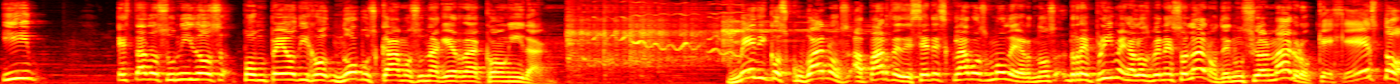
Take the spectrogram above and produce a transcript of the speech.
Y Estados Unidos, Pompeo dijo, no buscamos una guerra con Irán. Médicos cubanos, aparte de ser esclavos modernos, reprimen a los venezolanos, denunció Almagro. ¿Qué gesto?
